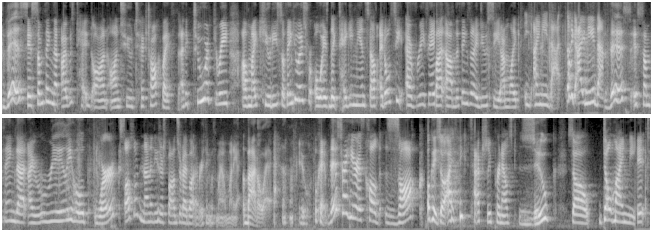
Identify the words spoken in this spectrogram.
this is something that I was tagged on onto TikTok by I think two or three of my cuties. So thank you guys for always like tagging me and stuff. I don't see everything, but um, the things that I do see, I'm like, I need that. Like I need that. This is something that I really hope works. Also, none of these are sponsored. I bought everything with my own money, by the way. Ew. Okay, this right here is called Zok. Okay, so I think it's actually pronounced Zook. So don't mind me. It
